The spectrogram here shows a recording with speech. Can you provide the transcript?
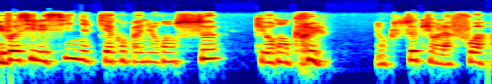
Et voici les signes qui accompagneront ceux qui auront cru. Donc ceux qui ont la foi,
